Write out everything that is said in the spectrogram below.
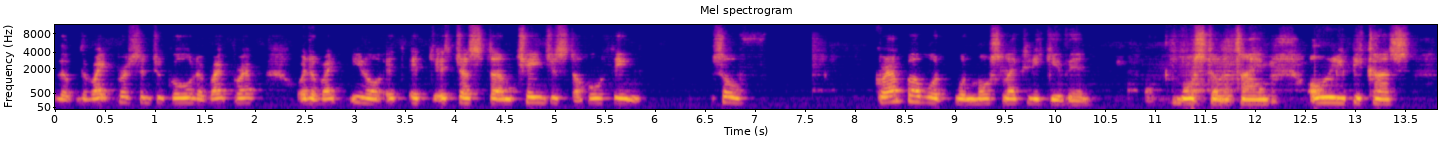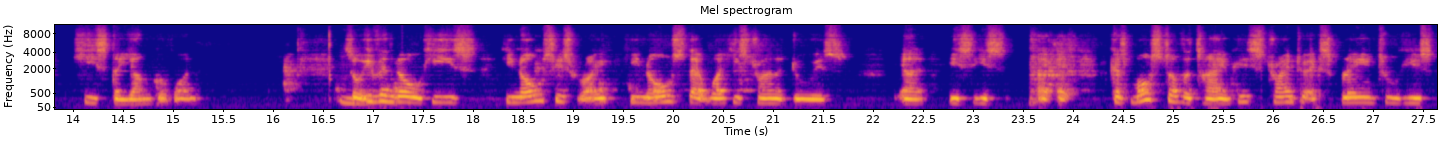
the, the right person to go the right rep or the right you know it, it, it just um, changes the whole thing so grandpa would, would most likely give in most of the time only because he's the younger one. So even though he's he knows he's right he knows that what he's trying to do is uh, he's he's uh, uh, because most of the time he's trying to explain to his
